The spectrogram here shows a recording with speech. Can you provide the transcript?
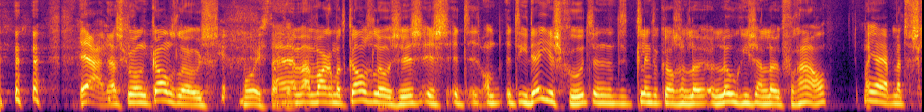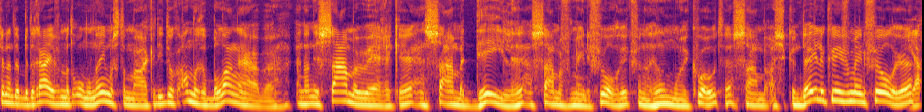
ja, dat is gewoon kansloos. Mooi is dat. En waarom het kansloos is, is het, het idee is goed. En het klinkt ook als een logisch en leuk verhaal. Maar jij hebt met verschillende bedrijven, met ondernemers te maken die toch andere belangen hebben. En dan is samenwerken en samen delen en samen vermenigvuldigen. Ik vind dat een heel mooie quote. Hè? Samen, als je kunt delen, kun je vermenigvuldigen. Ja.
